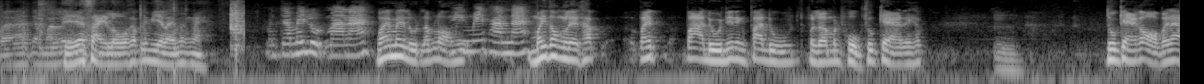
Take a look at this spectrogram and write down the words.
แล้วนะจะมาเล่นเดี๋ยวจะใส่โลครับไม่มีอะไรมากมายมันจะไม่หลุดมานะไว้ไม่หลุดรับรองวิ่พี่งไม่ทันนะไม่ต้องเลยครับไว้ป้าดูนิดนึงป้าดูเวลามันผูกตุ๊กแกเลยครับอืมตุ๊กแกก็ออกไม่ได้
